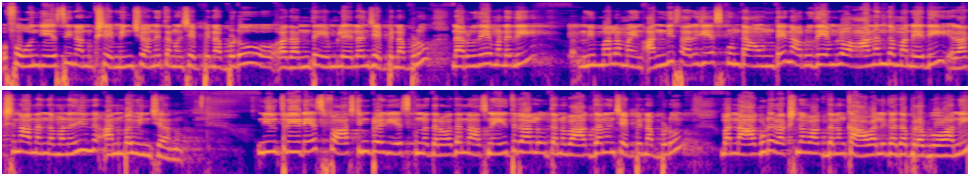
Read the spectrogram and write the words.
ఫోన్ చేసి నన్ను క్షమించు అని తను చెప్పినప్పుడు అదంతా ఏం లేదని చెప్పినప్పుడు నా హృదయం అనేది నిమ్మలమైంది. అన్ని సరి చేసుకుంటా ఉంటే నా హృదయంలో ఆనందం అనేది రక్షణ ఆనందం అనేది అనుభవించాను. నేను త్రీ డేస్ ఫాస్టింగ్ ప్రే చేసుకున్న తర్వాత నా స్నేహితురాలు తన వాగ్దానం చెప్పినప్పుడు మరి నాకు కూడా రక్షణ వాగ్దానం కావాలి కదా ప్రభు అని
